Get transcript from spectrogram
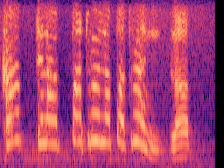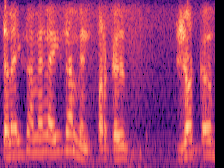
ca de la patru ani la patru ani, la, de la examen la examen. Parcă joacă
